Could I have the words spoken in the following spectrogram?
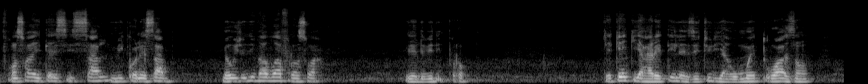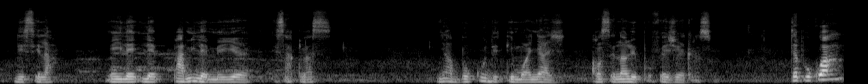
François était ici, sale, méconnaissable. Mais aujourd'hui, va voir François. Il est devenu propre. Quelqu'un qui a arrêté les études il y a au moins trois ans de cela. Mais il est, parmi les meilleurs de sa classe. Il y a beaucoup de témoignages concernant le prophète Joël Crasso. C'est pourquoi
